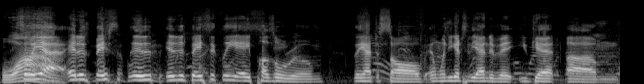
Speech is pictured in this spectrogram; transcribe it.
Wow. So yeah, it is basically it is, basically a puzzle room that you have to solve, and when you get to the end of it, you get um,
